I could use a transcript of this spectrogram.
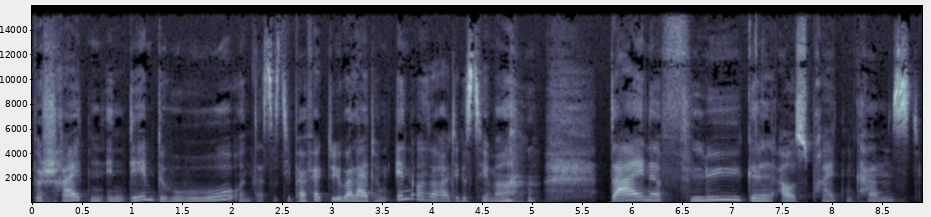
beschreiten, indem du, und das ist die perfekte Überleitung in unser heutiges Thema, deine Flügel ausbreiten kannst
